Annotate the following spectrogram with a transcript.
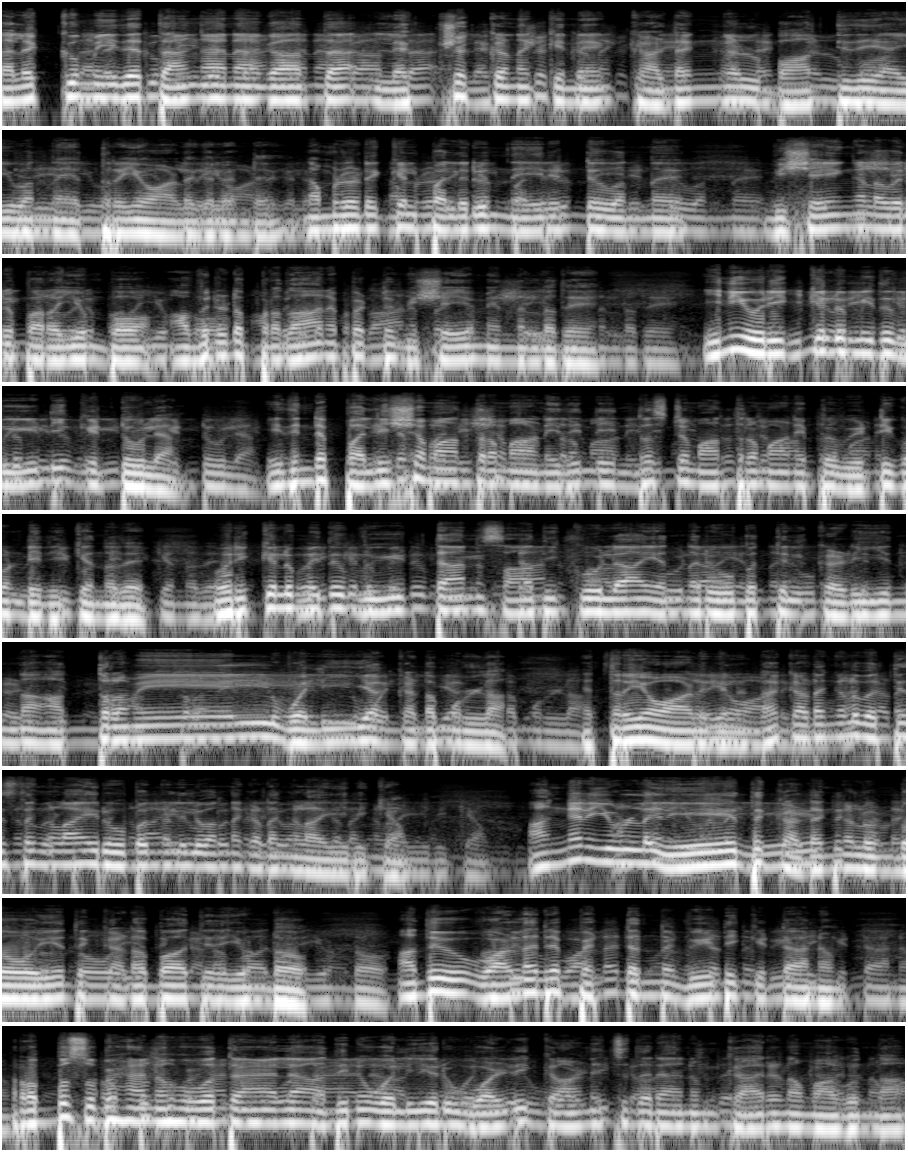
തലക്കുമീതെ താങ്ങാനാകാത്ത ലക്ഷക്കണക്കിന് കടങ്ങൾ ബാധ്യതയായി വന്ന എത്രയോ ആളുകളുണ്ട്. നമ്മുടെ അടുക്കൽ പലരും നേരിട്ട് വന്ന് വിഷയങ്ങൾ അവർ പറയുമ്പോൾ അവരുടെ പ്രധാനപ്പെട്ട വിഷയം എന്നുള്ളത് ഇനി ഒരിക്കലും ഇത് വീടി കിട്ടൂല ഇതിന്റെ പലിശ മാത്രമാണ് ഇതിന്റെ ഇൻട്രസ്റ്റ് മാത്രമാണ് ഇപ്പൊ വീട്ടിക്കൊണ്ടിരിക്കുന്നത്. ഒരിക്കലും ഇത് വീട്ടാൻ സാധിക്കൂല എന്ന രൂപത്തിൽ കഴിയുന്ന അത്രമേൽ വലിയ കടമുള്ള എത്രയോ ആളുകളുണ്ട്. ആ കടങ്ങൾ വ്യത്യസ്തങ്ങളായ രൂപങ്ങളിൽ വന്ന കടങ്ങളായിരിക്കാം. അങ്ങനെയുള്ള ഏത് കടങ്ങളുണ്ടോ ഏത് കടബാധ്യതയുണ്ടോ അത് വളരെ പെട്ടെന്ന് വീടിക്കിട്ടാനും റബ്ബ് സുബാനുഭവത്തായാല അതിന് വലിയൊരു വഴി കാണിച്ചു തരാനും കാരണമാകുന്ന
